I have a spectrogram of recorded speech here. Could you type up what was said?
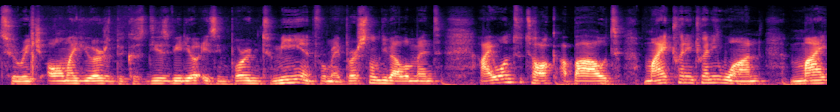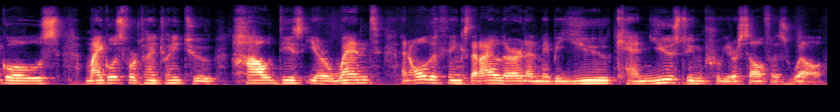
to reach all my viewers because this video is important to me and for my personal development. I want to talk about my 2021, my goals, my goals for 2022, how this year went, and all the things that I learned and maybe you can use to improve yourself as well.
